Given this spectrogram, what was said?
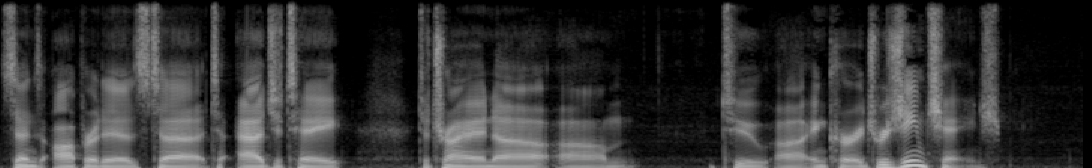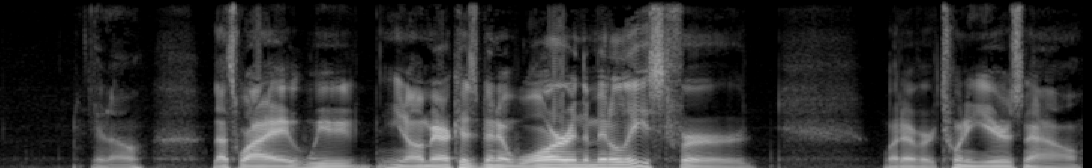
Sends operatives to, to agitate, to try and uh, um, to uh, encourage regime change. You know, that's why we, you know, America's been at war in the Middle East for whatever, 20 years now.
